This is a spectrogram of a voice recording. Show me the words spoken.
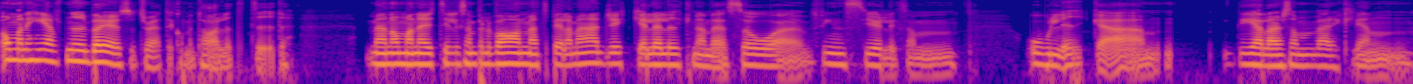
om man är helt nybörjare så tror jag att det kommer ta lite tid. Men om man är till exempel van med att spela Magic eller liknande så eh, finns ju liksom olika mm, delar som verkligen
